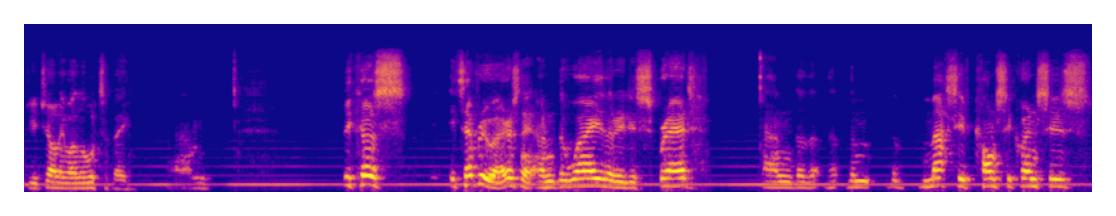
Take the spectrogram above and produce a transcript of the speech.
you jolly well ought to be. Um, because it's everywhere, isn't it? And the way that it is spread and the, the, the, the massive consequences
